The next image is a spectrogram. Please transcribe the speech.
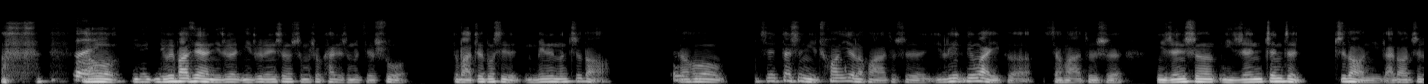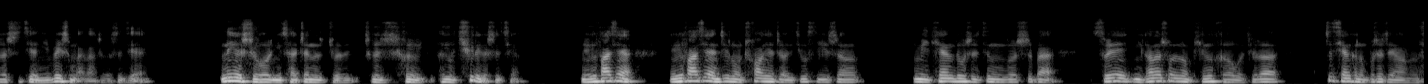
然，后你你会发现你这个你这个人生什么时候开始，什么时候结束。对吧？这个东西没人能知道。然嗯后，其实但是你创业的话，就是另另外一个想法，就是你人生，你人真正知道你来到这个世界，你为什么来到这个世界，那个时候你才真的觉得这个是很有很有趣的一个事情。你会发现，你会发现这种创业者九死一生，每天都是这么多失败。所以你刚才说的那种平和，我觉得之前可能不是这样的，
